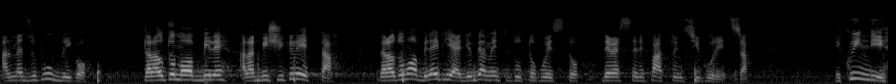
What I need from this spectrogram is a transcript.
al mezzo pubblico, dall'automobile alla bicicletta, dall'automobile ai piedi, ovviamente tutto questo deve essere fatto in sicurezza. E quindi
